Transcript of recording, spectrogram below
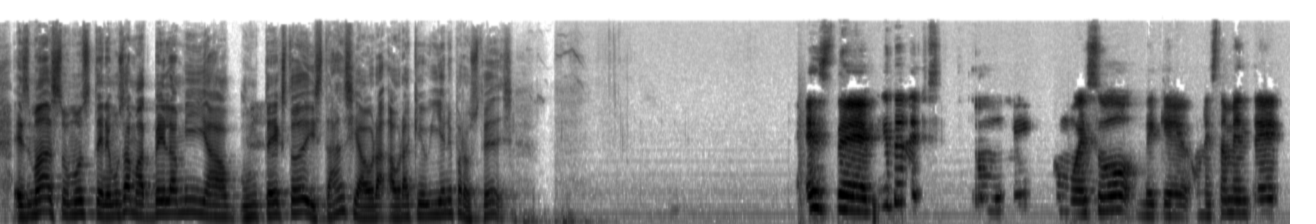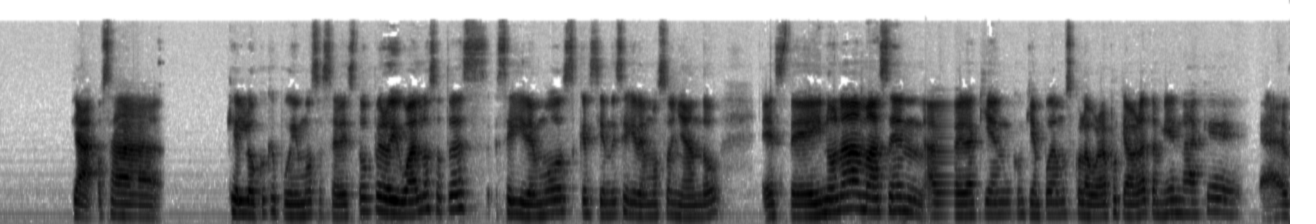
Es más, somos, tenemos a Matt Bellamy a un texto de distancia. Ahora, ahora ¿qué viene para ustedes? Este, fíjate, muy como eso de que honestamente ya, o sea, qué loco que pudimos hacer esto, pero igual nosotros seguiremos creciendo y seguiremos soñando. Este, y no nada más en a ver a quién, con quién podemos colaborar, porque ahora también nada que, ah,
